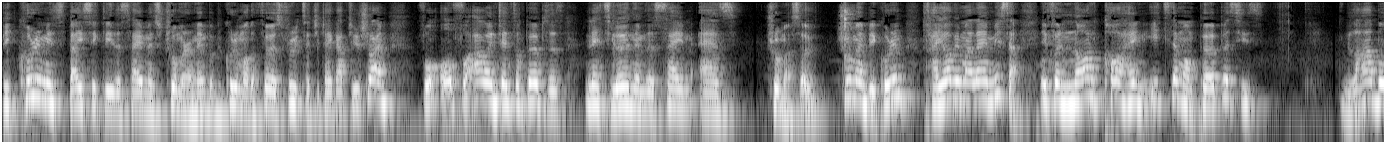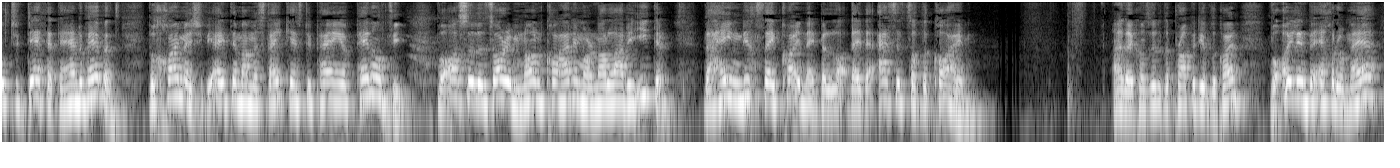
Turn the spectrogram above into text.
bikurim is basically the same as truma. Remember, bikurim are the first fruits that you take out to Yerushalayim. For for our intents and purposes, let's learn them the same as truma. So truma and bikurim chayovim aleim misa. If a non kohen eats them on purpose, he's liable to death at the hand of heavens. The chomesh, if he ate them by mistake, he has to pay a penalty. Also lezorim, non kohanim are not allowed to eat them. The hein nichsei kohen, they they're the assets of the kohen. Are they considered the property of the kohen? V'oilin be'echad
